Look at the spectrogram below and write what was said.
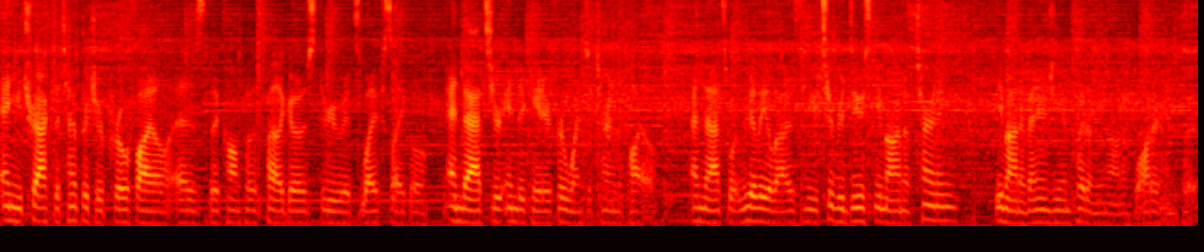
and you track the temperature profile as the compost pile goes through its life cycle. And that's your indicator for when to turn the pile. And that's what really allows you to reduce the amount of turning, the amount of energy input and the amount of water input.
